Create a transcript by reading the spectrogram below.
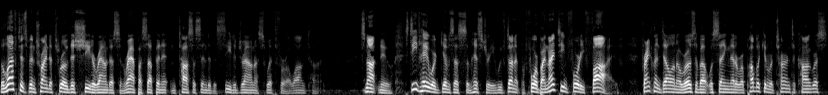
The left has been trying to throw this sheet around us and wrap us up in it and toss us into the sea to drown us with for a long time. It's not new. Steve Hayward gives us some history. We've done it before. By 1945, Franklin Delano Roosevelt was saying that a Republican return to Congress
